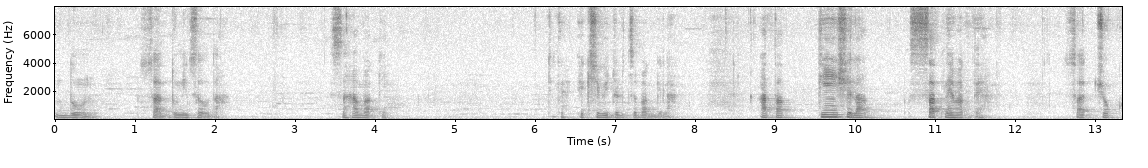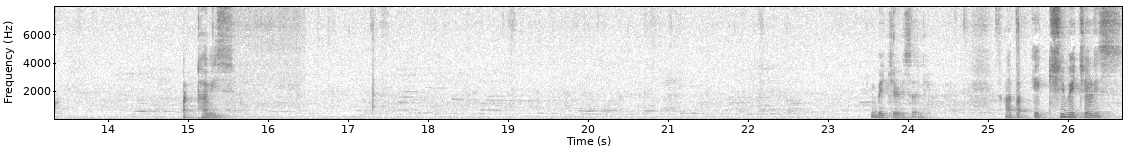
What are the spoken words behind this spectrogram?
दोन सात दोन्ही चौदा. सहा बाकी. ठीक आहे एकशे बेचाळीसचा भाग गेला. आता तीनशेला सातने भाग द्या. सात चोक अठ्ठावीस. बेचाळीस आले. आता एकशे बेचाळीस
